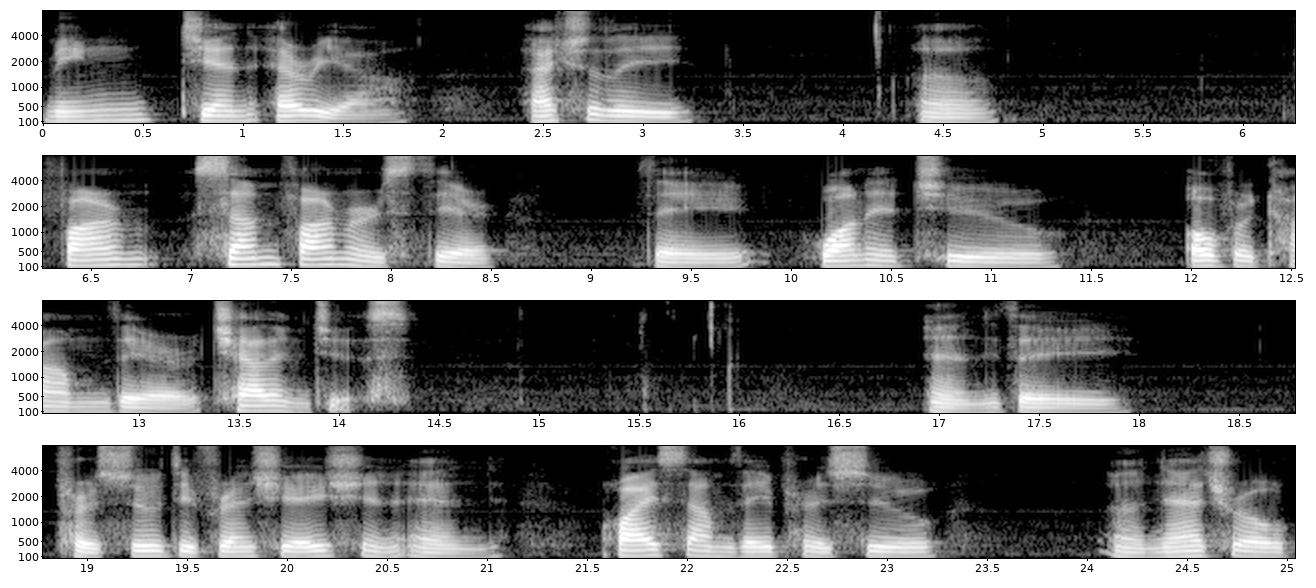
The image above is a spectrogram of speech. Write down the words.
Mingjian area, actually, uh, farm some farmers there they wanted to overcome their challenges. And they pursue differentiation and quite some they pursue uh, natural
